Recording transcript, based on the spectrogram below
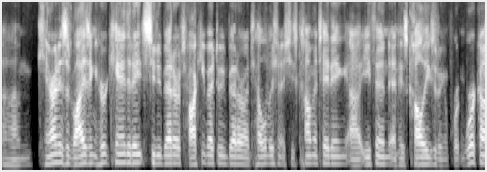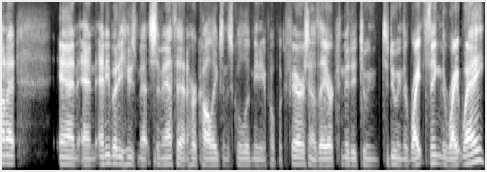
Um, Karen is advising her candidates to do better, talking about doing better on television as she's commentating. Uh, Ethan and his colleagues are doing important work on it. And, and anybody who's met Samantha and her colleagues in the School of Media and Public Affairs know they are committed to, to doing the right thing the right way,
